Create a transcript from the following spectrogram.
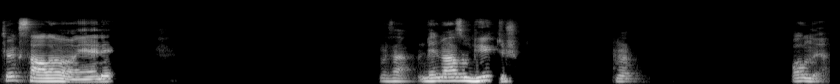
Çok sağlam ama yani. Mesela benim ağzım büyüktür. Ama olmuyor.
